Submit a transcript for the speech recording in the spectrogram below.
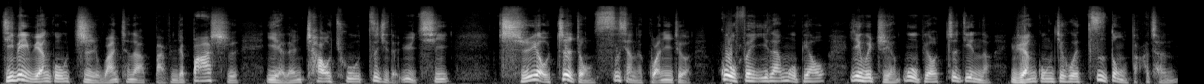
即便员工只完成了百分之八十，也能超出自己的预期。持有这种思想的管理者过分依赖目标，认为只要目标制定了，员工就会自动达成。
